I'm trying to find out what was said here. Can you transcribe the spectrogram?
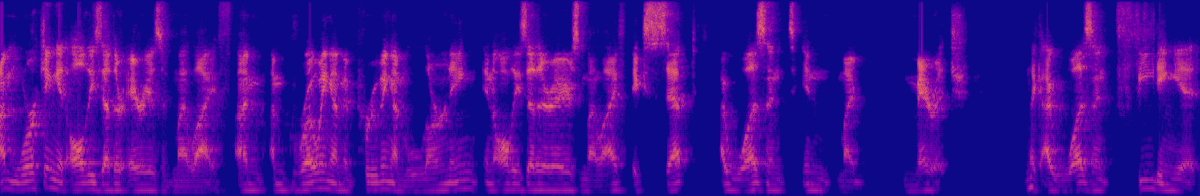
I'm working at all these other areas of my life. I'm I'm growing, I'm improving, I'm learning in all these other areas of my life, except I wasn't in my marriage. Hmm. Like I wasn't feeding it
